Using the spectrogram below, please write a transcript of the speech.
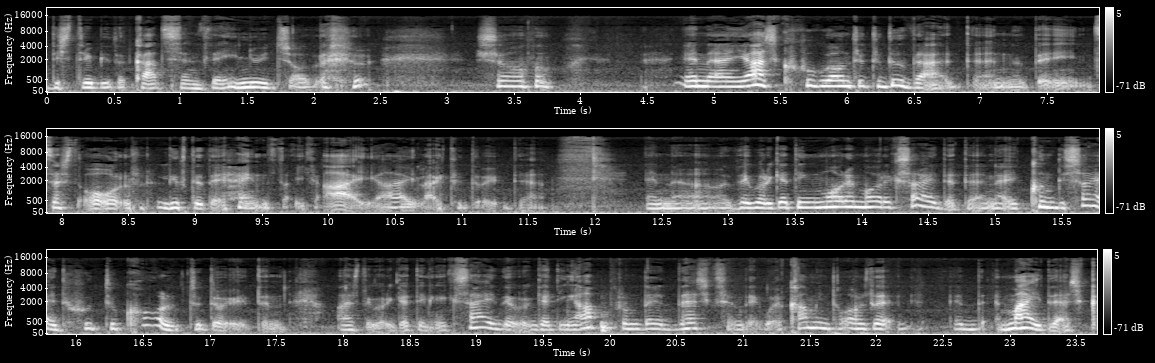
distribute the cards since they knew each other? so, and I asked who wanted to do that, and they just all lifted their hands like, I, I like to do it. Yeah. And uh, they were getting more and more excited and i couldn't decide who to call to do it. And as they were getting excited they were getting up from their desks and they were coming towards the, my desk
